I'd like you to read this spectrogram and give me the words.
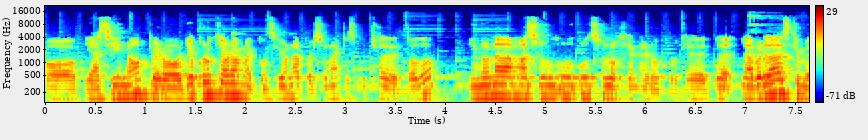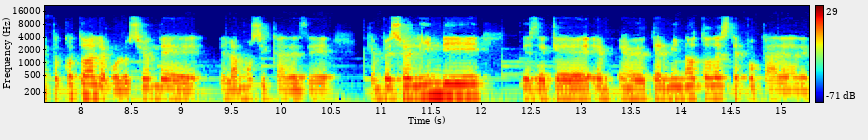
hop y así, ¿no? Pero yo creo que ahora me considero una persona que escucha de todo y no nada más un, solo género, porque la, verdad es que me tocó toda la evolución de, la música, desde que empezó el indie, desde que em, eh, terminó toda esta época de,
